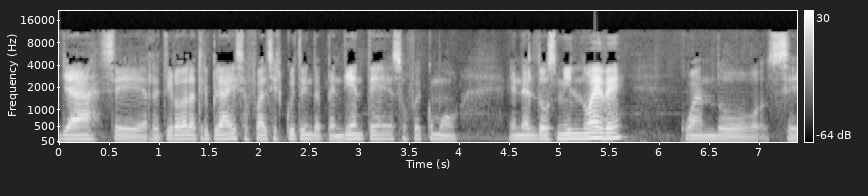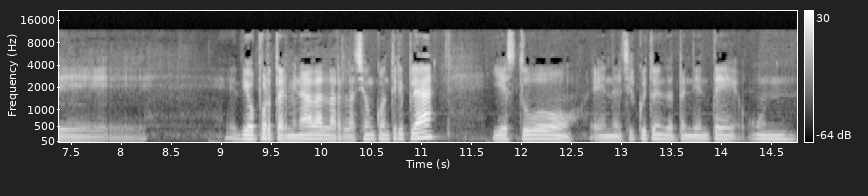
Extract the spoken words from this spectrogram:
ya se retiró de la AAA y se fue al circuito independiente. Eso fue como en el 2009 cuando se dio por terminada la relación con AAA y estuvo en el circuito independiente un,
